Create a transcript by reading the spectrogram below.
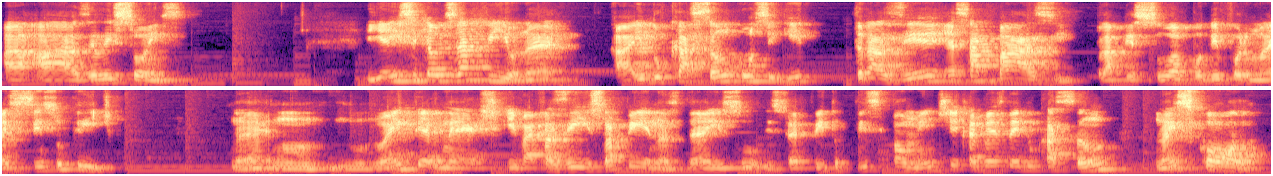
às eleições. E é isso que é o desafio, né? A educação conseguir trazer essa base para a pessoa poder formar esse senso crítico. Né? Não, não, é a internet que vai fazer isso apenas, né? Isso, isso é feito principalmente através da educação na escola.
